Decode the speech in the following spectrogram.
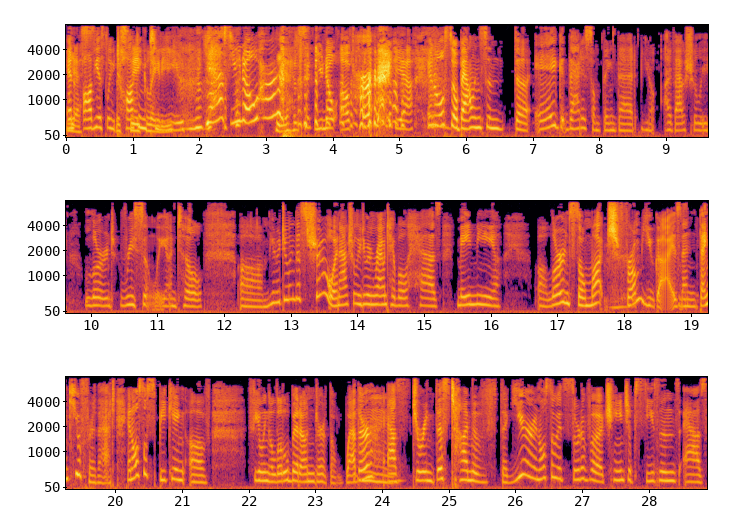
and Yes, obviously talking to you. Yes, you know her. Yes. you know of her. yeah, and also balancing the egg. That is something that you know I've actually learned recently. Until um, you know doing this show and actually doing Roundtable has made me uh, learn so much from you guys, and thank you for that. And also, speaking of feeling a little bit under the weather Mm. as during this time of the year and also it's sort of a change of seasons as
